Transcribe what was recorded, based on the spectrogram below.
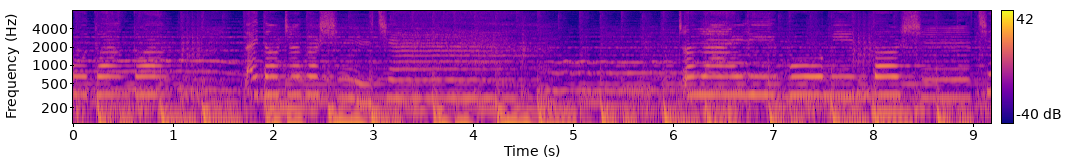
我短短来到这个世界。这来历不明的世界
